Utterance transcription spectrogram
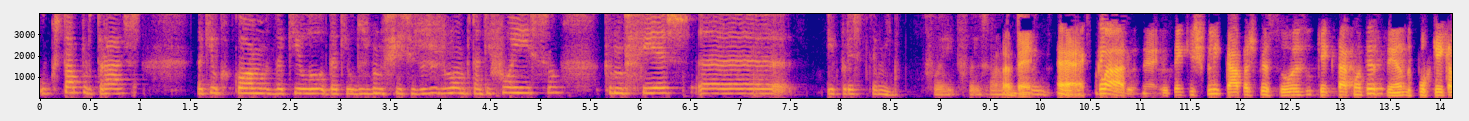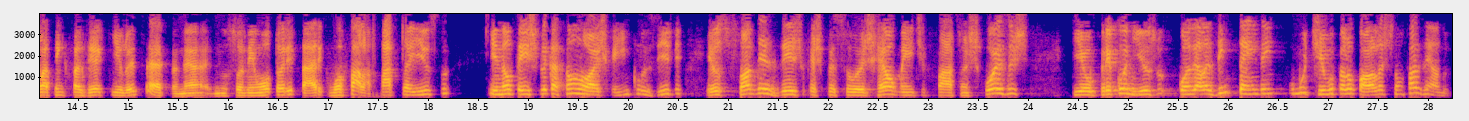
o que está por trás daquilo que come, daquilo, daquilo dos benefícios do jejum, portanto, e foi isso que me fez uh, ir por este caminho. Foi, foi realmente. É, claro, né? Eu tenho que explicar para as pessoas o que está acontecendo, por que, que ela tem que fazer aquilo, etc. Né? Não sou nenhum autoritário que vou falar, faça isso e não tem explicação lógica. Inclusive, eu só desejo que as pessoas realmente façam as coisas que eu preconizo quando elas entendem o motivo pelo qual elas estão fazendo,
